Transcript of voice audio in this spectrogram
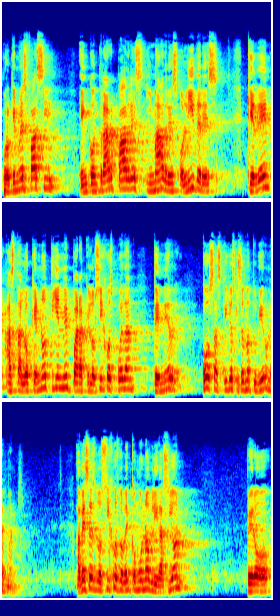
Porque no es fácil encontrar padres y madres o líderes que den hasta lo que no tienen para que los hijos puedan tener cosas que ellos quizás no tuvieron, hermanos. A veces los hijos lo ven como una obligación, pero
